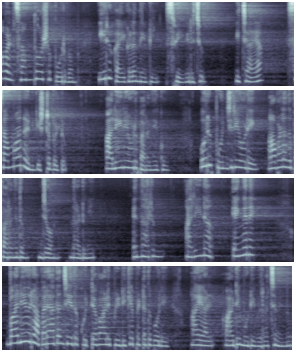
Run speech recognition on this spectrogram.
അവൾ സന്തോഷപൂർവം ഇരു കൈകളും നീട്ടി സ്വീകരിച്ചു. ഇച്ചായ സമ്മാനം എനിക്കിഷ്ടപ്പെട്ടു. അലീനയോട് പറഞ്ഞേക്കൂ. ഒരു പുഞ്ചിരിയോടെ അവളത് പറഞ്ഞതും ജോൺ നടുങ്ങി. എന്നാലും അലീന എങ്ങനെ? വലിയൊരു അപരാധം ചെയ്ത കുറ്റവാളി പിടിക്കപ്പെട്ടതുപോലെ അയാൾ അടിമുടി വിറച്ചു നിന്നു.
